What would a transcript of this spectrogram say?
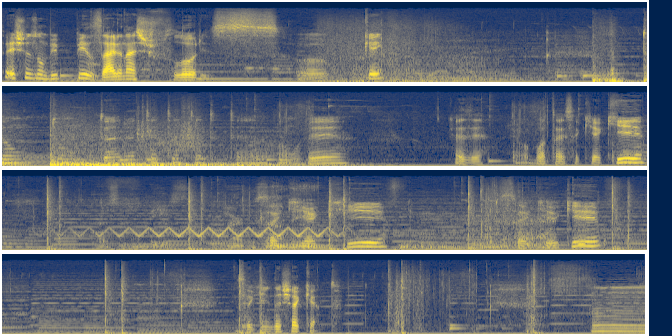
Deixa o zumbi pisar nas flores. Ok Vamos ver. Quer dizer, eu vou botar isso aqui aqui. Isso aqui aqui. Isso aqui aqui. Isso aqui a gente deixa quieto. Hum,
